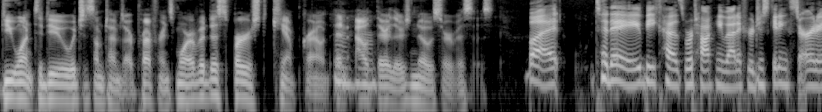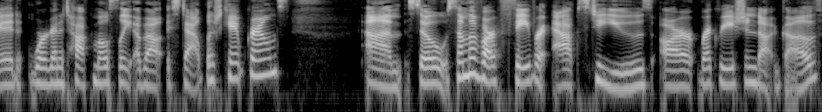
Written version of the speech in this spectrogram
do you want to do, which is sometimes our preference, more of a dispersed campground? And Mm-hmm. out there, there's no services. But today, because we're talking about if you're just getting started, we're going to talk mostly about established campgrounds. Um, so some of our favorite apps to use are recreation.gov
